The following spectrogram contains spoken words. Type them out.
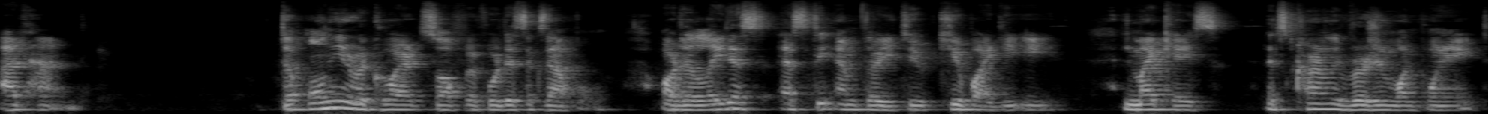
at hand. The only required software for this example are the latest STM32 CubeIDE. In my case, it's currently version 1.8,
